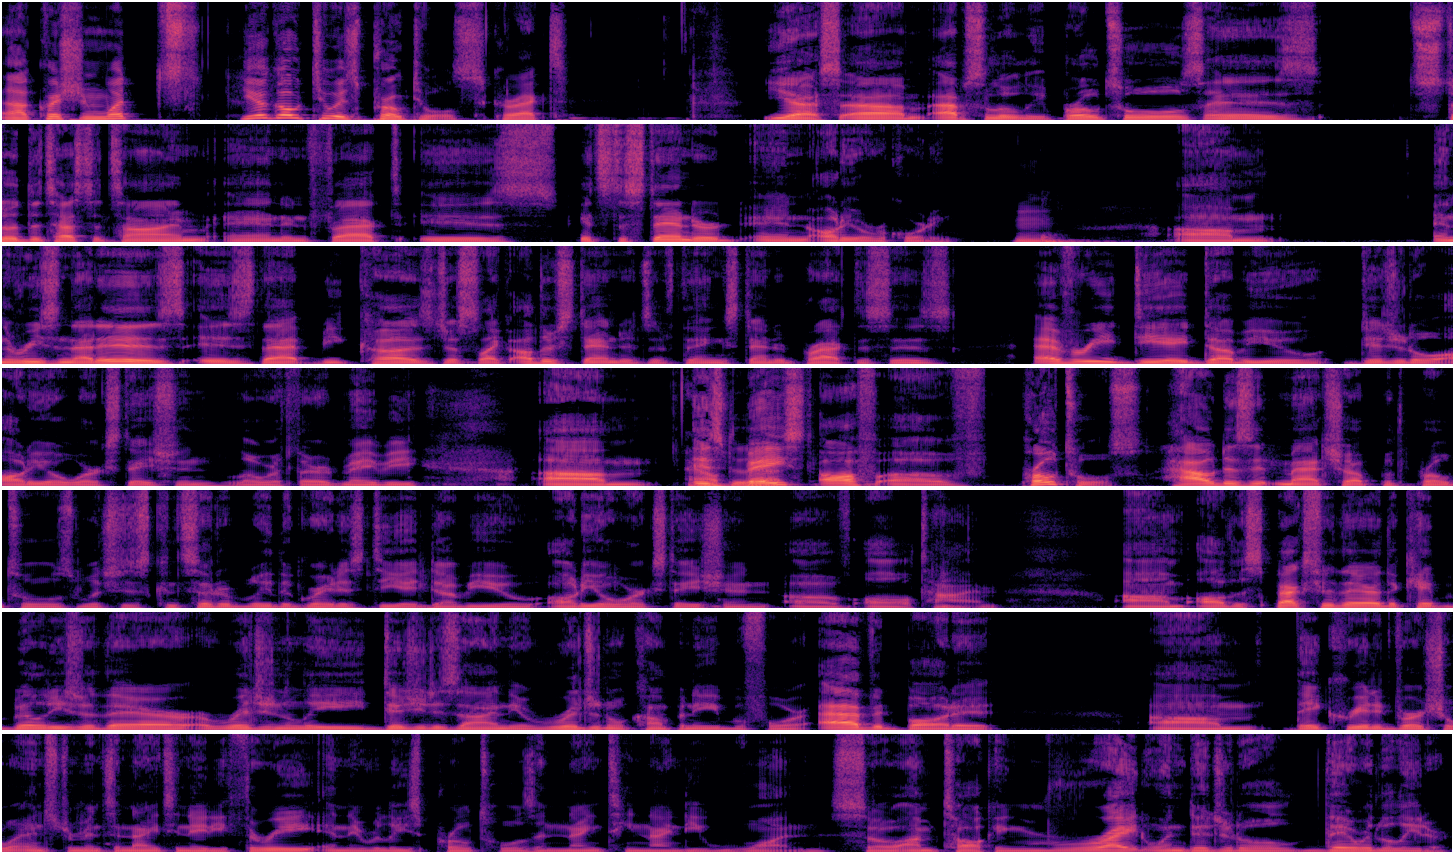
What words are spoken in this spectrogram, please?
Uh, Christian, what's your go-to is Pro Tools, correct? Yes, um, absolutely. Pro Tools has stood the test of time, and in fact, is it's the standard in audio recording. Mm. Um, and the reason that is is that because just like other standards of things, standard practices, every DAW digital audio workstation, lower third maybe, um, is do that. based off of Pro Tools. How does it match up with Pro Tools, which is considerably the greatest DAW audio workstation of all time? Um, all the specs are there, the capabilities are there. Originally, DigiDesign, the original company before Avid bought it, um, they created virtual instruments in 1983 and they released Pro Tools in 1991. So I'm talking right when digital, they were the leader.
